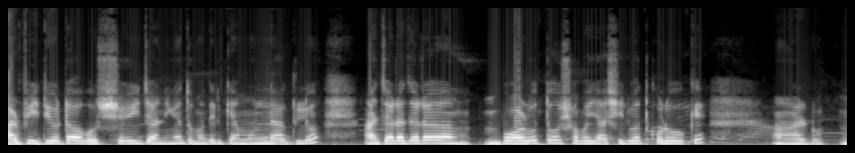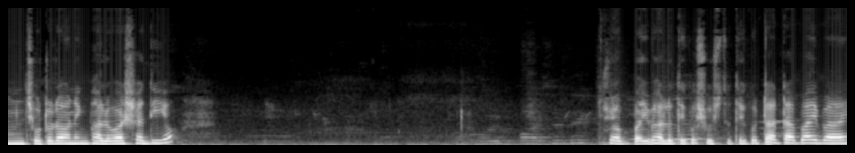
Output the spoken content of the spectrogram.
আর ভিডিওটা অবশ্যই জানিও তোমাদের কেমন লাগল। আর যারা যারা বড়, তো সবাই আশীর্বাদ করো ওকে। আর ছোটরা অনেক ভালোবাসা দিও। সবাই ভালো থেকো, সুস্থ থেকো। Tata, bye bye.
